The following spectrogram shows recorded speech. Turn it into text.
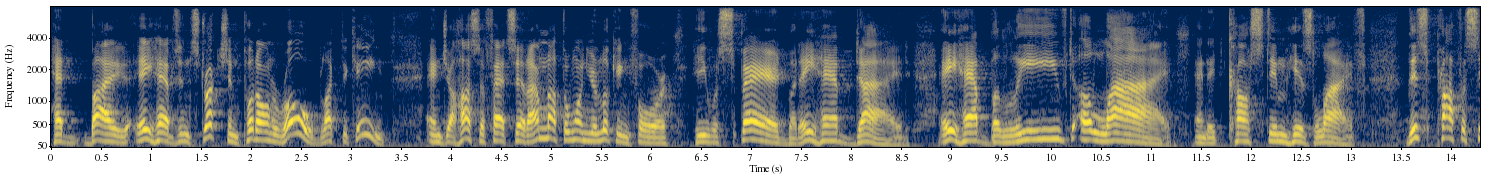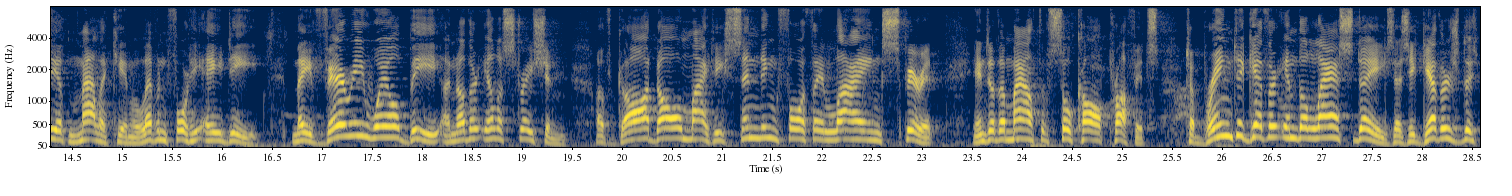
had, by Ahab's instruction, put on a robe like the king. And Jehoshaphat said, I'm not the one you're looking for. He was spared, but Ahab died. Ahab believed a lie, and it cost him his life. This prophecy of Malachi in 1140 AD may very well be another illustration of God Almighty sending forth a lying spirit into the mouth of so-called prophets to bring together in the last days as he gathers the,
